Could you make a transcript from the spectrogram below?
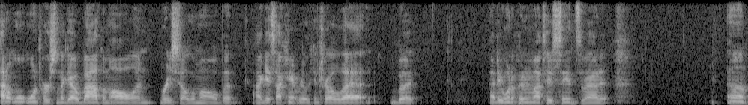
I don't want one person to go buy them all and resell them all. But I guess I can't really control that. But I do want to put in my two cents about it. Um,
